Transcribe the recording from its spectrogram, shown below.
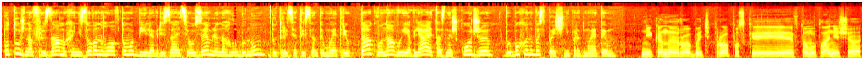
Потужна фреза механізованого автомобіля врізається у землю на глибину до 30 сантиметрів. Так вона виявляє та знешкоджує вибухонебезпечні предмети. Нікон робить пропуски в тому плані, що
